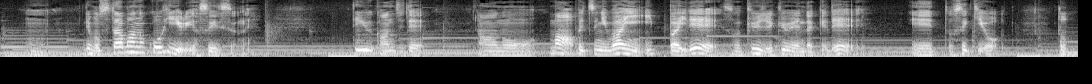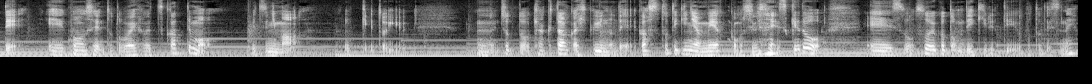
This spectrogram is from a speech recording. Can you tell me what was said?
うん。でもスタバのコーヒーより安いですよね。っていう感じであのまあ別にワイン1杯でその99円だけで、えー、と席を取って、えー、コンセントと w i f i 使っても別にまあ OK といううん、ちょっと客単価低いのでガスト的には迷惑かもしれないですけど、えー、そうそういうこともできるっていうことですね。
